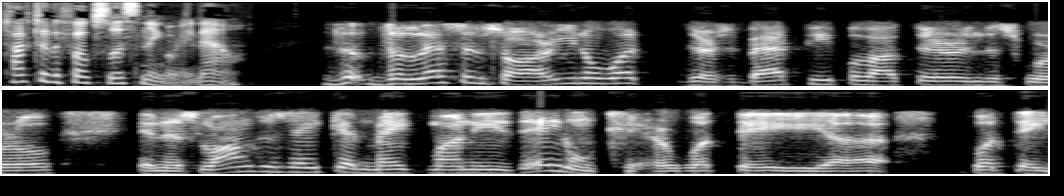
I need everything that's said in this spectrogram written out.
Talk to the folks listening right now. The, the lessons are, you know what? There's bad people out there in this world, and as long as they can make money, they don't care what they uh, what they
